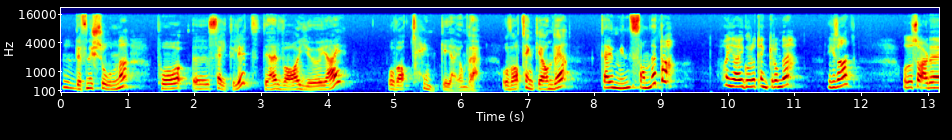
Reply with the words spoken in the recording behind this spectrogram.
Definisjonene på uh, selvtillit, det er hva gjør jeg, og hva tenker jeg om det? Og hva tenker jeg om det? Det er jo min sannhet, da. Hva jeg går og tenker om det. Ikke sant? Og så er det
